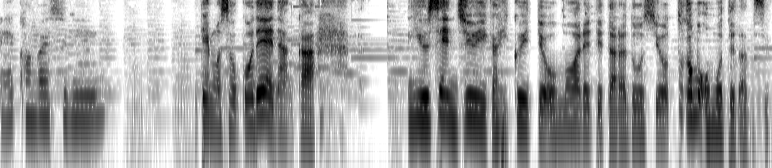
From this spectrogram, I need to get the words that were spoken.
え考えすぎ？でもそこでなんか、優先順位が低いって思われてたらどうしようとかも思ってたんですよ。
